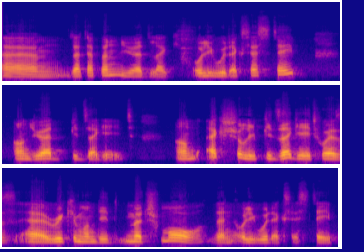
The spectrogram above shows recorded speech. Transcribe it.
um, that happened. You had like Hollywood access tape, and you had Pizzagate. And actually, Pizzagate was uh, recommended much more than Hollywood access tape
